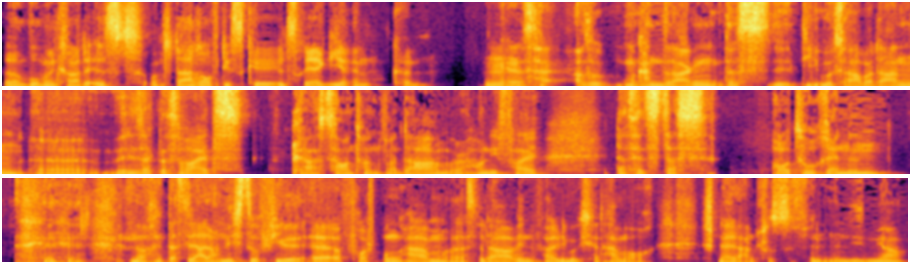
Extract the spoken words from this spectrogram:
äh, wo man gerade ist und darauf die Skills reagieren können. Ja, das, also man kann sagen, dass die USA aber dann, äh, wenn ihr sagt, das war jetzt klar, Soundhound war da oder Honeyfy, dass jetzt das Autorennen noch, dass wir da noch nicht so viel äh, Vorsprung haben, dass wir da auf jeden Fall die Möglichkeit haben, auch schnell Anschluss zu finden in diesem Jahr.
